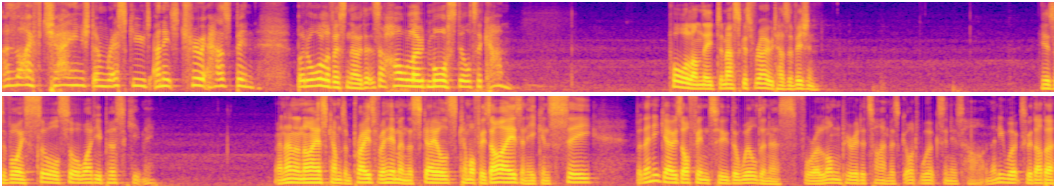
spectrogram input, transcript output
A life changed and rescued. And it's true, it has been. But all of us know that there's a whole load more still to come. Paul on the Damascus Road has a vision. Here's a voice Saul, Saul, why do you persecute me? And Ananias comes and prays for him, and the scales come off his eyes, and he can see. But then he goes off into the wilderness for a long period of time as God works in his heart. And then he works with other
